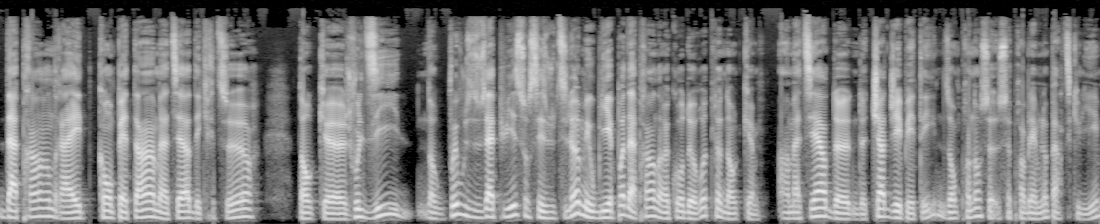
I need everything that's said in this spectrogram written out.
d'apprendre à être compétent en matière d'écriture, donc, euh, je vous le dis, donc vous pouvez vous appuyer sur ces outils-là, mais n'oubliez pas d'apprendre en cours de route. donc, euh, en matière de, chat GPT, disons, prenons ce, problème-là particulier.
